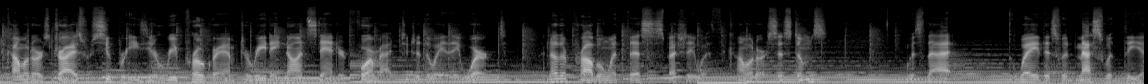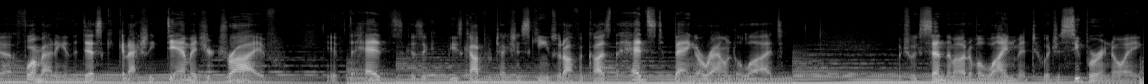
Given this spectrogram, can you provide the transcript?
and Commodore's drives were super easy to reprogram to read a non-standard format due to the way they worked. Another problem with this, especially with Commodore systems, was that the way this would mess with the uh, formatting of the disk, it could actually damage your drive if the heads, because these copy protection schemes would often cause the heads to bang around a lot, which would send them out of alignment, which is super annoying.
